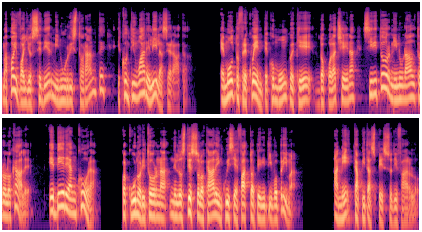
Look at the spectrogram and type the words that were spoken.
ma poi voglio sedermi in un ristorante e continuare lì la serata. È molto frequente comunque che, dopo la cena, si ritorni in un altro locale e bere ancora. Qualcuno ritorna nello stesso locale in cui si è fatto aperitivo prima. A me capita spesso di farlo.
